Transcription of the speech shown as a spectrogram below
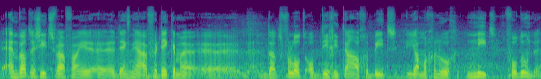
En wat is iets waarvan je eh, denkt, nou ja, verdikken me eh, dat vlot op digitaal gebied jammer genoeg niet voldoende?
